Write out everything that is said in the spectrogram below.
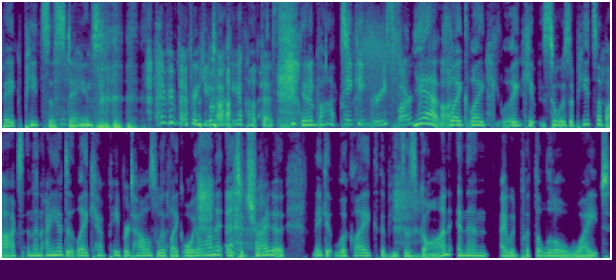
fake pizza stains I remember you talking about this. in a box. Making grease marks. Yeah, on- like like like so it was a pizza box and then I had to like have paper towels with like oil on it and to try to make it look like the pizza's gone and then I would put the little white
